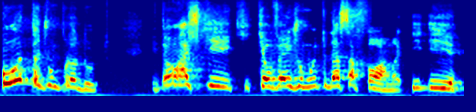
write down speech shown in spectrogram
puta de um produto. Então, eu acho que, que, que eu vejo muito dessa forma. E, e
